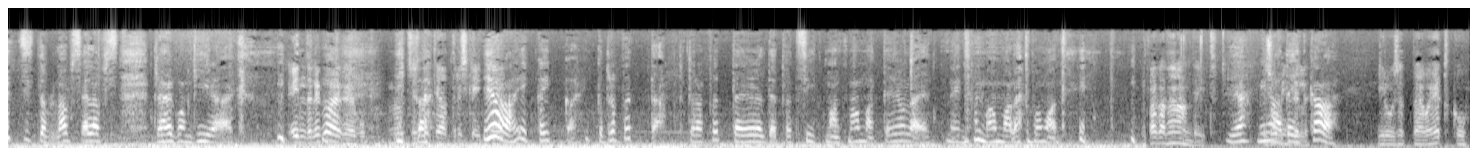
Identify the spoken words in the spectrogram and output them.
siis tuleb lapselaps. praegu on kiire aeg Endale ka aega jagub? ikka, jaa, ikka, ikka, ikka tuleb võtta. tuleb võtta ja öelda, et vot siitmaalt mammat ei ole, et nüüd mamma läheb oma teed. väga tänan teid. jah, mina teid ka. ilusat päeva jätku.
